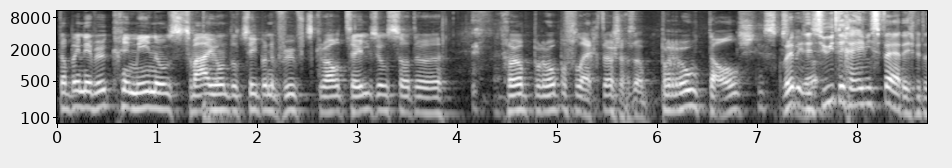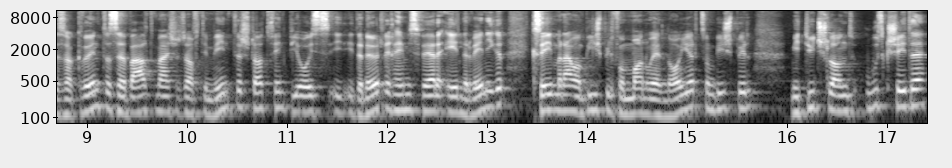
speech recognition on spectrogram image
da bin ich wirklich minus 257 Grad Celsius an der Körperoberfläche. Das ist also brutalstens. Aber in der südlichen Hemisphäre ist man das auch gewöhnt, dass eine Weltmeisterschaft im Winter stattfindet. Bei uns in der nördlichen Hemisphäre eher weniger. Das sehen wir auch am Beispiel von Manuel Neuer zum Beispiel. Mit Deutschland ausgeschieden,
